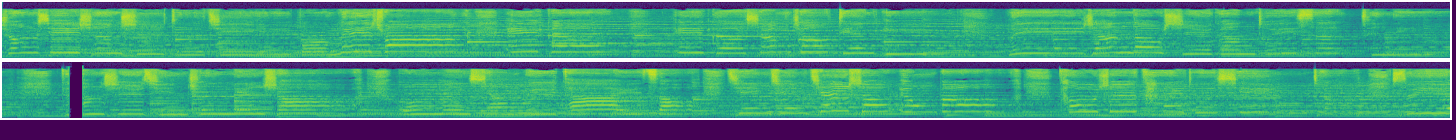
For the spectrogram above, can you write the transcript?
冲洗生世的记忆，玻璃窗一个一个像旧电影，每一都是刚褪色的你。当时青春年少，我们相遇太早，紧紧牵手拥抱，透支太多心跳，岁月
